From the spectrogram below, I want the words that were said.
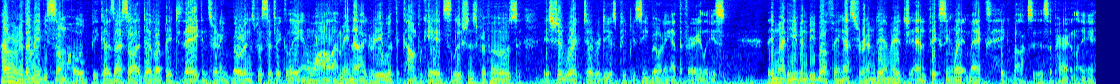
However, there may be some hope because I saw a dev update today concerning building specifically, and while I may not agree with the complicated solutions proposed, it should work to reduce PPC building at the very least. They might even be buffing SRM damage and fixing light mech hitboxes, apparently,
